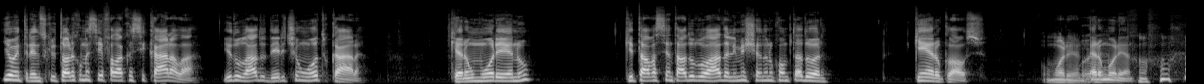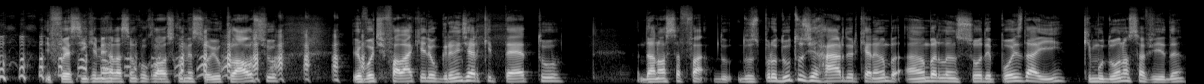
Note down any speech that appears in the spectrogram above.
E eu entrei no escritório e comecei a falar com esse cara lá. E do lado dele tinha um outro cara, que era um moreno, que tava sentado do lado ali mexendo no computador. Quem era o Cláudio? O Moreno. Era o Moreno. E foi assim que a minha relação com o Cláudio começou. E o Cláudio, eu vou te falar que ele é o grande arquiteto da nossa fa- do- dos produtos de hardware que a Amber, a Amber lançou depois daí, que mudou a nossa vida,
